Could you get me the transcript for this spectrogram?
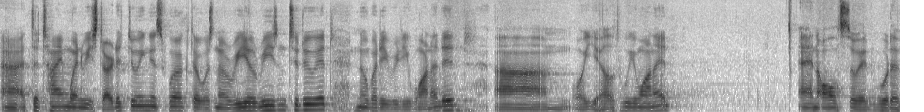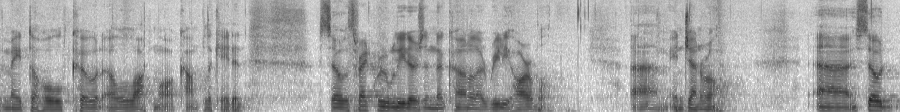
uh, at the time when we started doing this work, there was no real reason to do it. Nobody really wanted it um, or yelled we want it. And also it would have made the whole code a lot more complicated. So thread group leaders in the kernel are really horrible um, in general. Uh, so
